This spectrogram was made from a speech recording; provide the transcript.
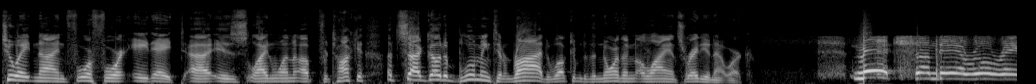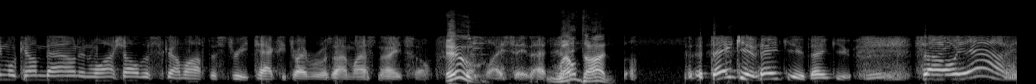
289 4488 uh, is line one up for talking. Let's uh, go to Bloomington. Rod, welcome to the Northern Alliance Radio Network. Mitch, someday a real rain will come down and wash all the scum off the street. Taxi driver was on last night, so Ew. that's why I say that. Well done. thank you, thank you, thank you. So yeah,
